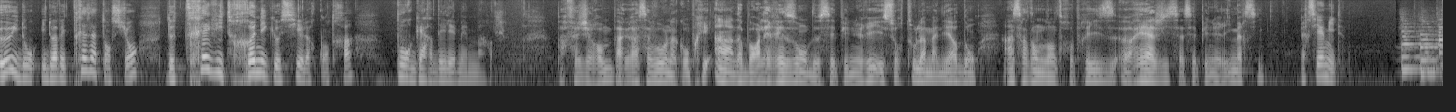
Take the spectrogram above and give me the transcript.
Eux, ils doivent, être très attention de très vite renégocier leurs contrats pour garder les mêmes marges. Parfait Jérôme, bah, grâce à vous on a compris, un, d'abord les raisons de ces pénuries et surtout la manière dont un certain nombre d'entreprises réagissent à ces pénuries. Merci. Merci Hamid. Thank you.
